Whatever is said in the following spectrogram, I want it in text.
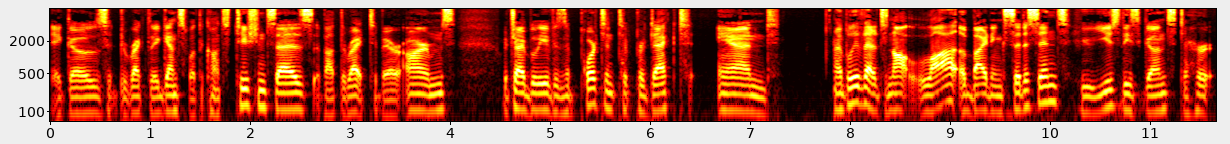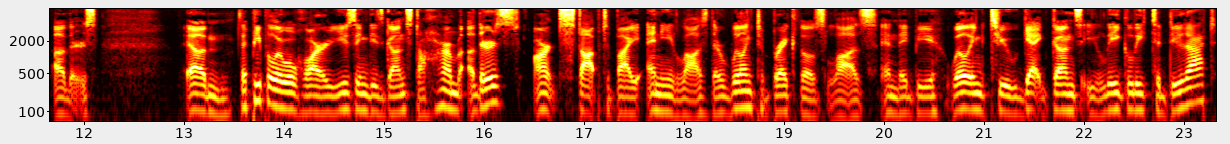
It goes directly against what the Constitution says about the right to bear arms, which I believe is important to protect. And I believe that it's not law abiding citizens who use these guns to hurt others um, the people who are using these guns to harm others aren't stopped by any laws. They're willing to break those laws, and they'd be willing to get guns illegally to do that.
